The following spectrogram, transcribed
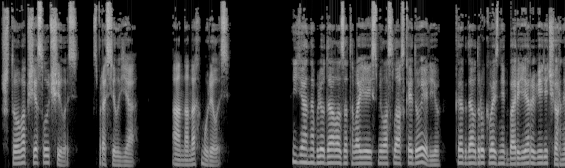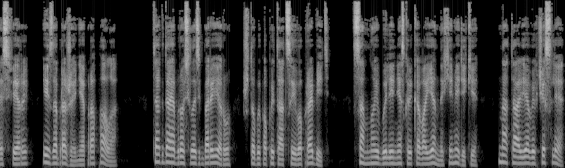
«Что вообще случилось?» — спросил я. Анна нахмурилась. «Я наблюдала за твоей с Милославской дуэлью, когда вдруг возник барьер в виде черной сферы, и изображение пропало. Тогда я бросилась к барьеру, чтобы попытаться его пробить. Со мной были несколько военных и медики, Наталья в их числе.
